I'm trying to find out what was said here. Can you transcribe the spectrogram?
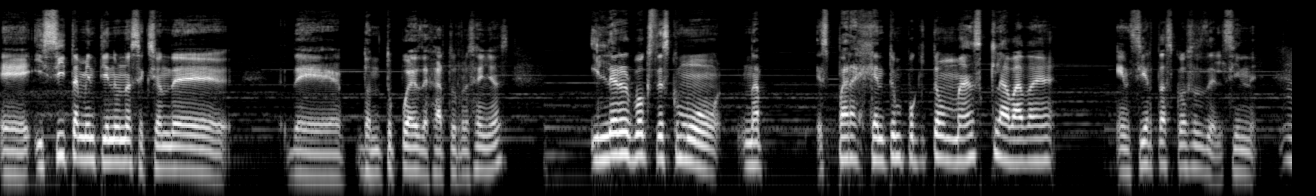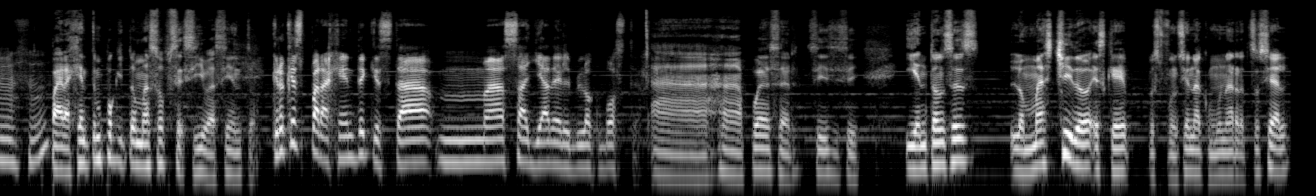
Eh, y sí también tiene una sección de, de donde tú puedes dejar tus reseñas. Y Letterboxd es como una... Es para gente un poquito más clavada en ciertas cosas del cine. Para gente un poquito más obsesiva, siento. Creo que es para gente que está más allá del blockbuster. Ajá, puede ser. Sí, sí, sí. Y entonces, lo más chido es que pues funciona como una red social.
